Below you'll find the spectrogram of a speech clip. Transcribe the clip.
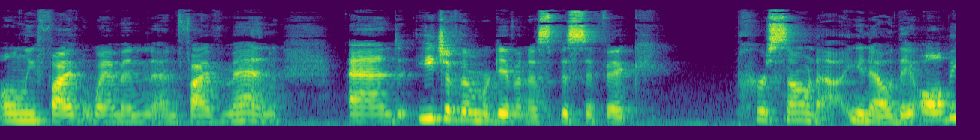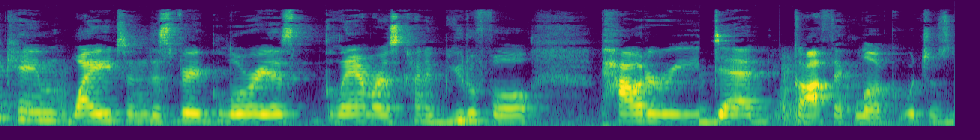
only five women and five men and each of them were given a specific persona. You know, they all became white and this very glorious, glamorous, kind of beautiful, powdery, dead gothic look, which was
